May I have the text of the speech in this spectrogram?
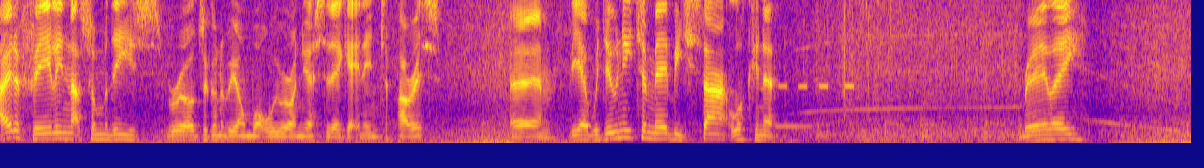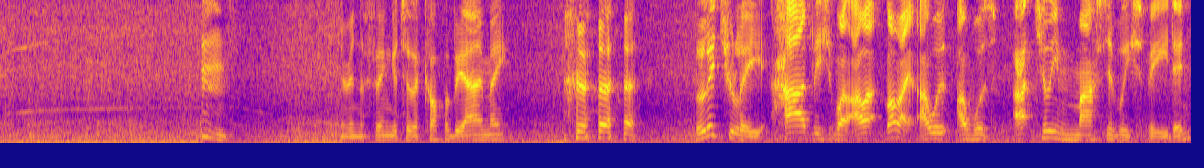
I had a feeling that some of these roads are going to be on what we were on yesterday, getting into Paris. Um, yeah, we do need to maybe start looking at. Really? Hmm. You're in the finger to the copper behind, me. Literally, hardly. Well, I, all right. I was. I was actually massively speeding,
